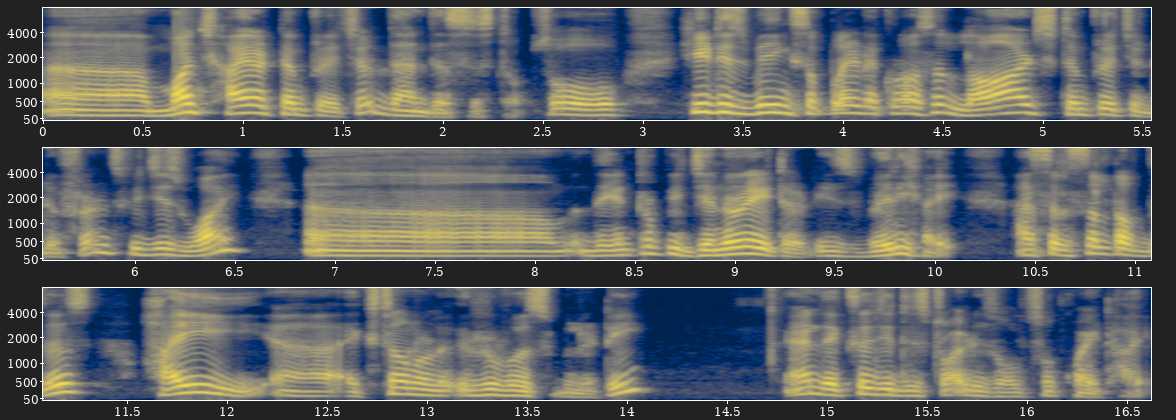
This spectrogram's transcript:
uh, much higher temperature than the system. So, heat is being supplied across a large temperature difference which is why uh, the entropy generated is very high. As a result of this high uh, external irreversibility and the exergy destroyed is also quite high.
